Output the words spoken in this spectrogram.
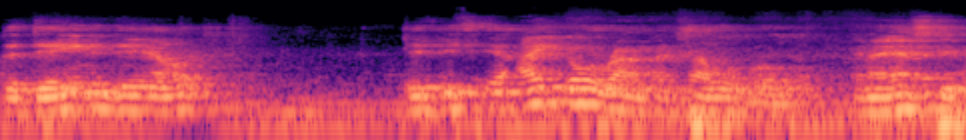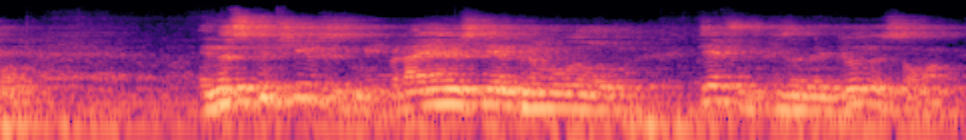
the day in and day out. If, if, I go around, I travel the world, and I ask people, and this confuses me, but I understand that I'm a little different because I've been doing this so long.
